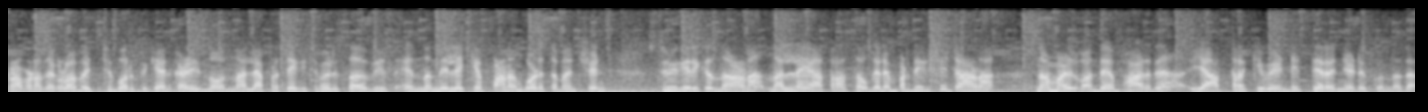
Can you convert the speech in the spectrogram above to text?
പ്രവണതകളോ വെച്ചുപൊറിപ്പിക്കാൻ കഴിയുന്ന ഒന്നല്ല. പ്രത്യേകിച്ചും ഒരു സർവീസ് എന്ന നിലയ്ക്ക് പണം കൊടുത്ത മനുഷ്യൻ സ്വീകരിക്കുന്നതാണ്. നല്ല യാത്രാ സൗകര്യം പ്രതീക്ഷിച്ചാണ് നമ്മൾ വന്ദേ ഭാരത് യാത്രയ്ക്ക് വേണ്ടി തിരഞ്ഞെടുക്കുന്നത്.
